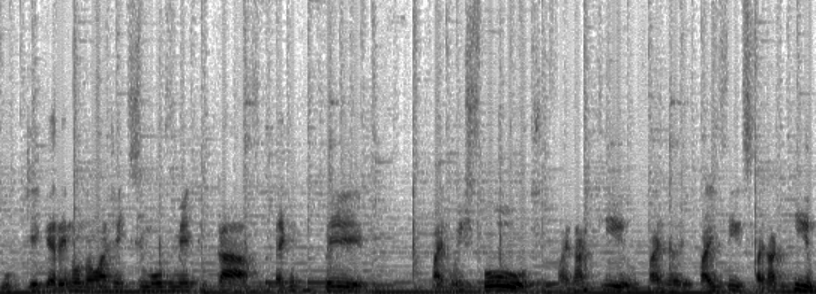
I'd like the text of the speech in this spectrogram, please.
porque querendo ou não, a gente se movimenta em casa, pega um peso, faz um esforço, faz aquilo, faz, faz isso, faz aquilo.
